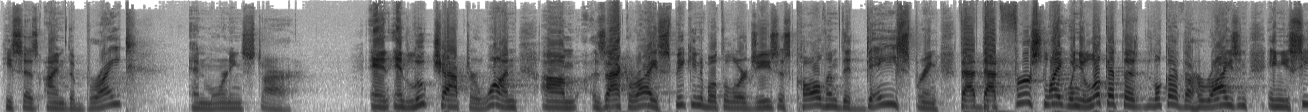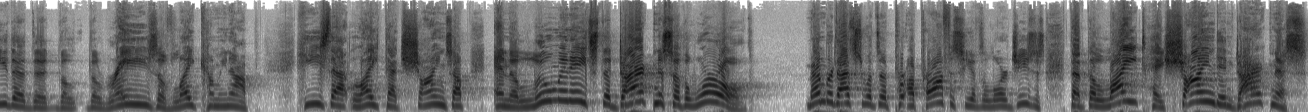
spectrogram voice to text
he says, I'm the bright and morning star. And in Luke chapter 1, um, Zacharias, speaking about the Lord Jesus, called him the day spring. That, that first light, when you look at the, look at the horizon and you see the, the, the, the rays of light coming up, he's that light that shines up and illuminates the darkness of the world. Remember, that's what's a, a prophecy of the Lord Jesus that the light has shined in darkness.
